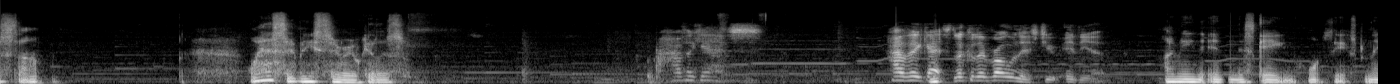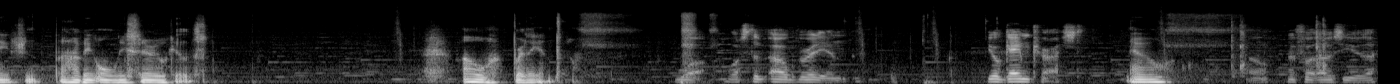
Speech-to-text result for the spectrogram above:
Start. Why are so many serial killers? Have a guess. Have a guess. Look at the role list, you idiot. I mean, in this game, what's the explanation for having all these serial killers? Oh, brilliant. What? What's the? Oh, brilliant. Your game crashed. No. Oh, I thought that was you there.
